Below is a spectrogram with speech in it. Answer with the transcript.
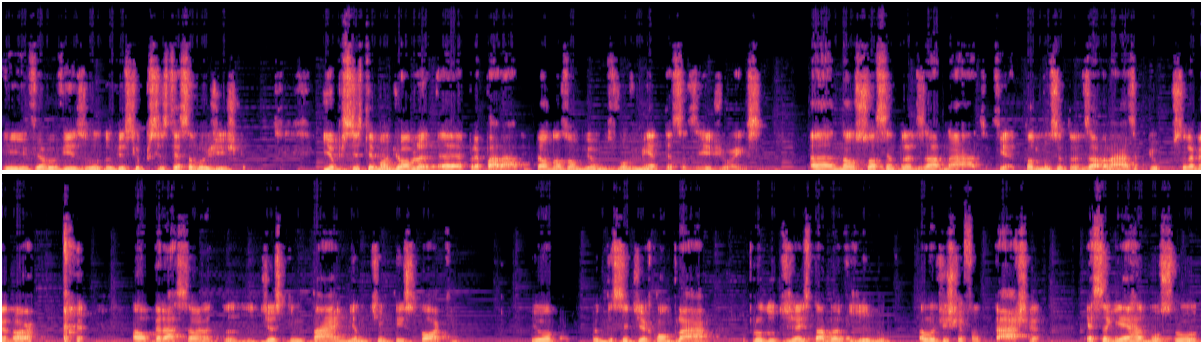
e ferrovias e rodovias, que eu preciso ter essa logística. E eu preciso ter mão de obra uh, preparada. Então, nós vamos ver um desenvolvimento dessas regiões uh, não só centralizado na Ásia, que é, todo mundo centralizava na Ásia porque o custo era menor, a operação era tudo just in time, eu não tinha que ter estoque, eu, eu decidia comprar, o produto já estava vindo, a logística é fantástica, essa guerra mostrou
